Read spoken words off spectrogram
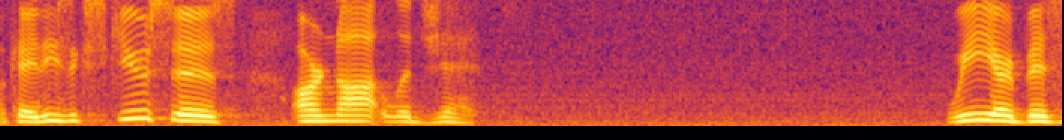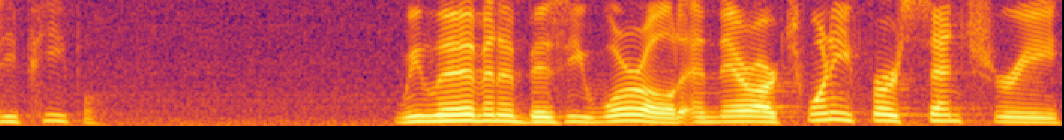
Okay, these excuses are not legit. We are busy people. We live in a busy world, and there are 21st century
